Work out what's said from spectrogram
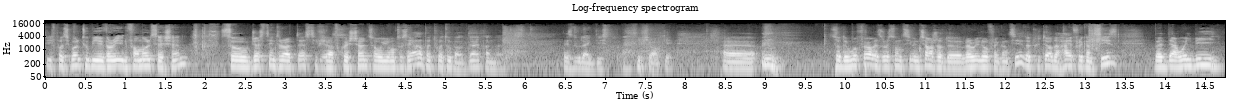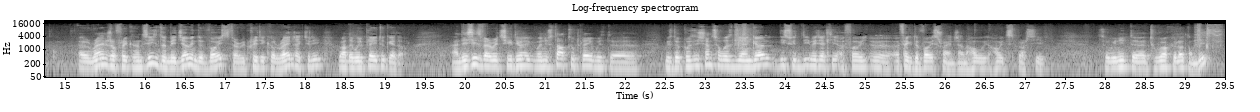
if possible, to be a very informal session. So just interrupt us if yes. you have questions or you want to say, ah, but what about that? And uh, let's do like this if you're okay. Uh, so the woofer is responsive in charge of the very low frequencies, the tweeter the high frequencies, but there will be a range of frequencies, the medium in the voice, very critical range actually, where they will play together. And this is very tricky when you start to play with the with the position, so with the angle, this will immediately uh, affect the voice range and how, how it's perceived. So we need uh, to work a lot on this.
